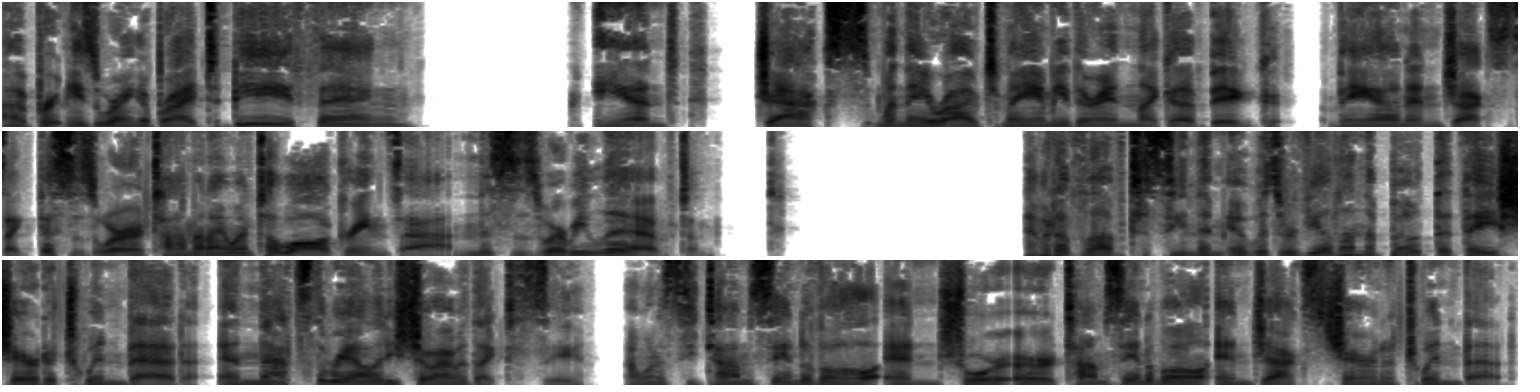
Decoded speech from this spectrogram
Uh, Brittany's wearing a bride to be thing and Jax, when they arrive to Miami, they're in like a big van, and Jax is like, "This is where Tom and I went to Walgreens at, and this is where we lived." And I would have loved to see them. It was revealed on the boat that they shared a twin bed, and that's the reality show I would like to see. I want to see Tom Sandoval and Shore or Tom Sandoval and Jax sharing a twin bed.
